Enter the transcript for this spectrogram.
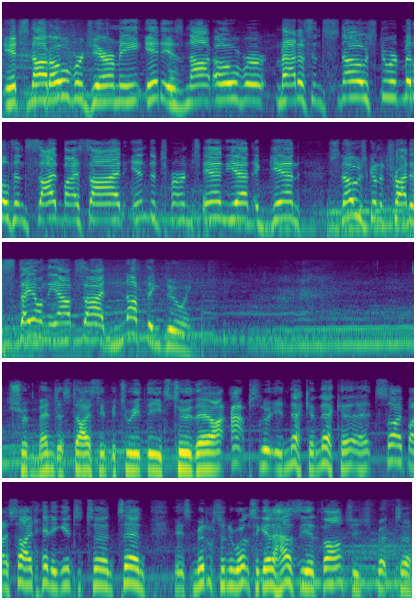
It's not over, Jeremy. It is not over. Madison Snow, Stuart Middleton side by side into turn 10 yet again. Snow's going to try to stay on the outside, nothing doing. Tremendous dicing between these two. They are absolutely neck and neck, uh, side by side, heading into turn 10. It's Middleton who once again has the advantage, but uh,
